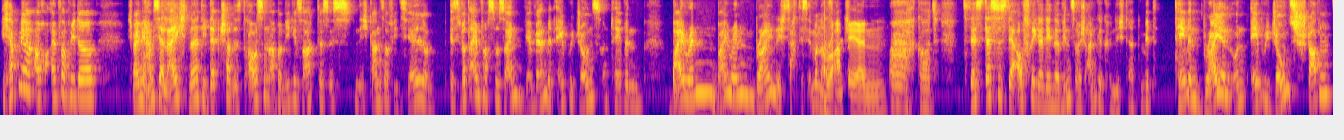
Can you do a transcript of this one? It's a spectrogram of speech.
Ich habe mir auch einfach wieder, ich meine, wir haben es ja leicht, ne? Die Depth Chart ist draußen, aber wie gesagt, das ist nicht ganz offiziell und es wird einfach so sein, wir werden mit Avery Jones und Taven Byron, Byron, Brian, ich sag das immer noch Brian. Falsch. Ach Gott, das, das ist der Aufreger, den der Vince euch angekündigt hat. Mit Taven Bryan und Avery Jones starten.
